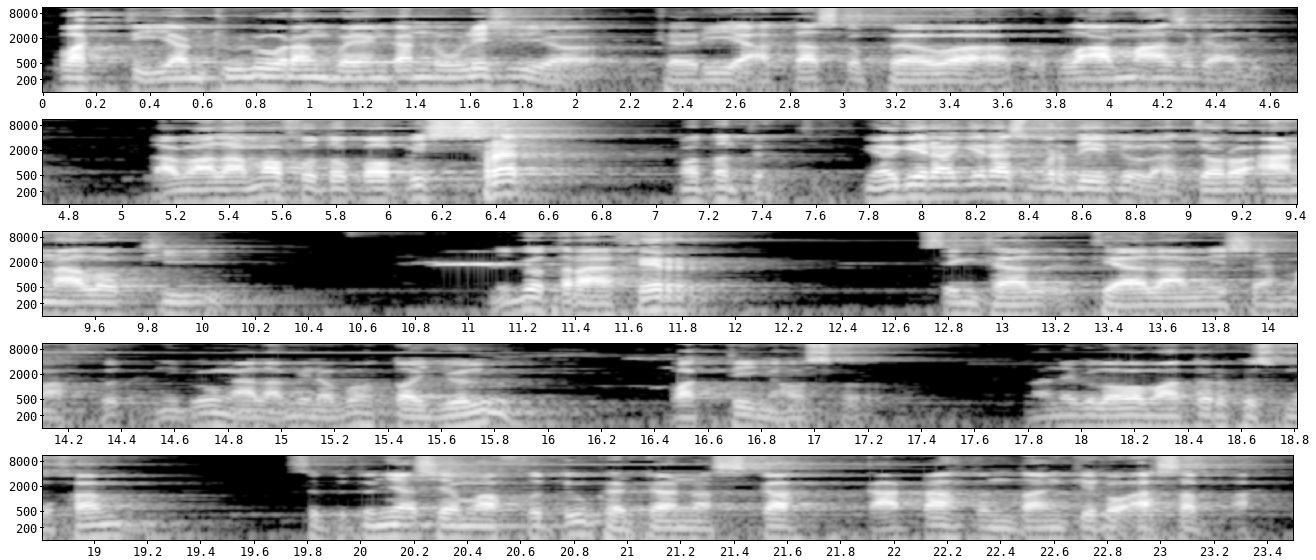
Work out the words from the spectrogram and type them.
Waktu yang dulu orang bayangkan nulis ya dari atas ke bawah lama sekali. Lama-lama fotokopi seret ngoten. Ya kira-kira seperti itulah cara analogi. Niku terakhir sing dialami Syekh Mahfud niku ngalami napa toyul waktu ngaos Nah niku matur Gus Muham sebetulnya Syekh Mahfud itu gak ada naskah kata tentang kiro asapah.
